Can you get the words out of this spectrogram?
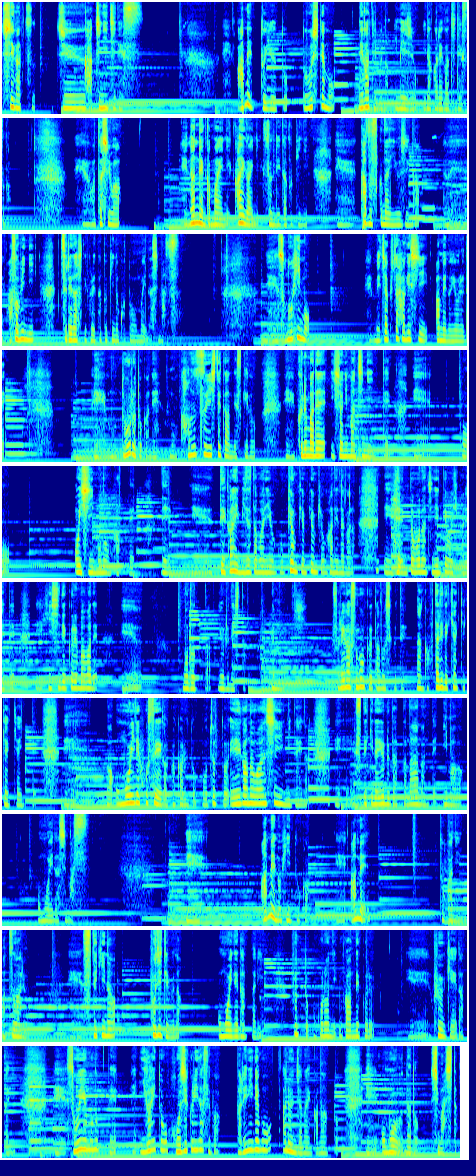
4月18日です。雨というとどうしてもネガティブなイメージを抱かれがちですが私は何年か前に海外に住んでいた時に、数少ない友人が、遊びに連れ出してくれた時のことを思い出します、その日も、めちゃくちゃ激しい雨の夜で、道路とかねもう冠水してたんですけど、え車で一緒に街に行って、えこう美味しいものを買ってでえでかい水たまりをこうぴょんぴょんぴょんぴょん跳ねながら、えー、友達に手を引かれて、えー、必死で車まで、えー、戻った夜でした。でもそれがすごく楽しくてなんか2人でキャッキャキャッキャ言って、えー思い出補正がかかるとこうちょっと映画のワンシーンみたいな、えー、素敵な夜だったなぁなんて今は思い出します。えー、雨の日とかえ雨とかにまつわる、えー、素敵なポジティブな思い出だったりふっと心に浮かんでくる、えー、風景だったり、えー、そういうものって意外とほじくり出せば誰にでもあるんじゃないかなと、え、思うなどしました。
